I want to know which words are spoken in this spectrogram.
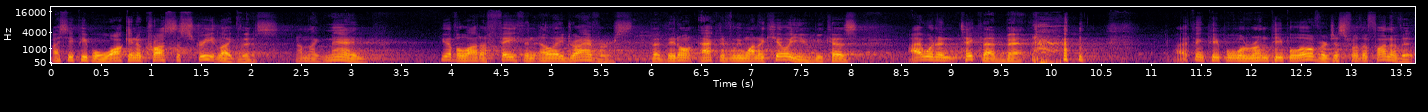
I see people walking across the street like this. I'm like, man, you have a lot of faith in LA drivers that they don't actively want to kill you because I wouldn't take that bet. I think people will run people over just for the fun of it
